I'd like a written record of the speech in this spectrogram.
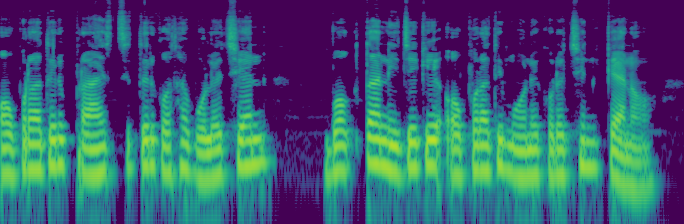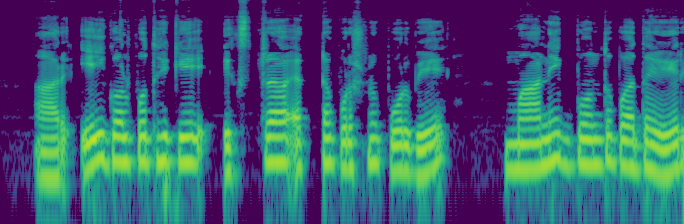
অপরাধের প্রায়শ্চিত্তের কথা বলেছেন? বক্তা নিজেকে অপরাধী মনে করেছেন কেন? আর এই গল্প থেকে এক্সট্রা একটা প্রশ্ন পড়বে, মানিক বন্দ্যোপাধ্যায়ের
